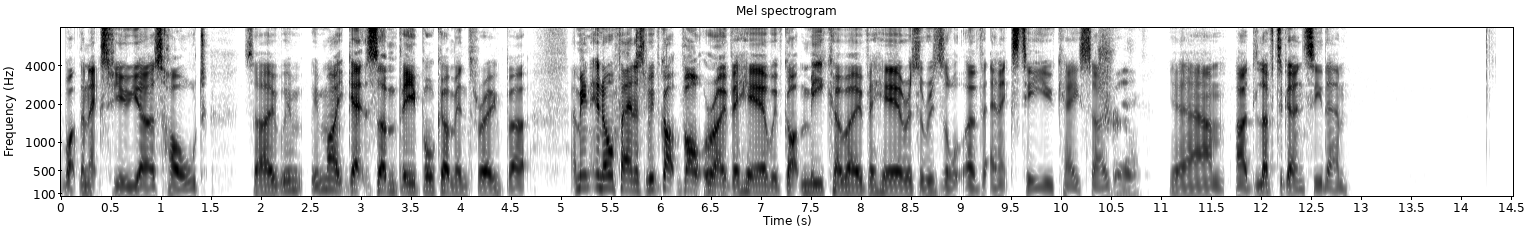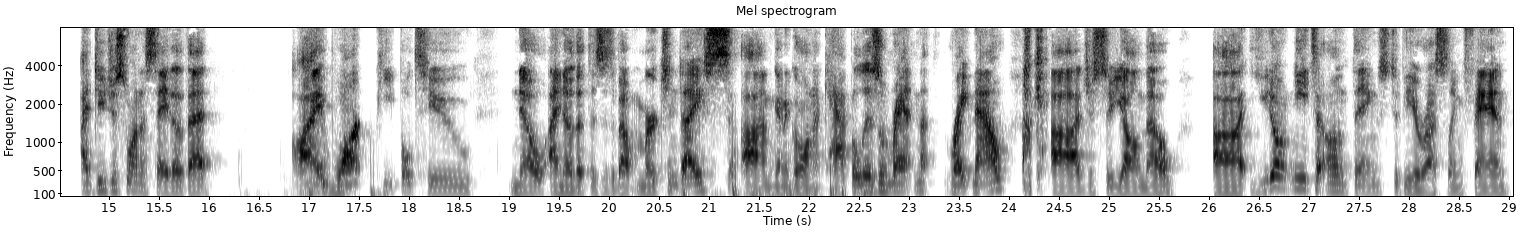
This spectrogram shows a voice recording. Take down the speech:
what the next few years hold. So we we might get some people coming through, but. I mean, in all fairness, we've got Walter over here, we've got Meiko over here as a result of NXT UK. So True. yeah, um, I'd love to go and see them. I do just want to say though that I want people to know. I know that this is about merchandise. I'm going to go on a capitalism rant right now. Okay. Uh, just so y'all know, uh, you don't need to own things to be a wrestling fan.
